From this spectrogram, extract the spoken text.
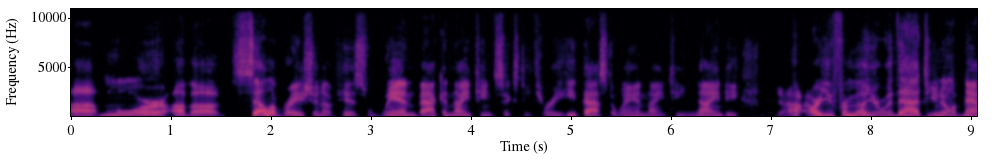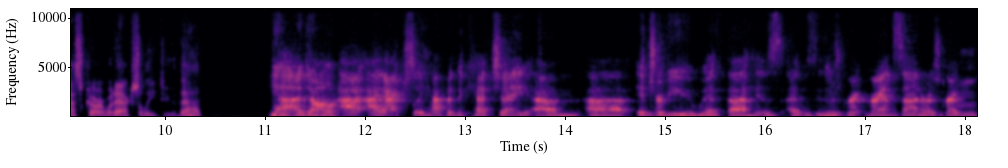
uh, more of a celebration of his win back in 1963. He passed away in 1990. Are you familiar with that? Do you know if NASCAR would actually do that? Yeah, I don't. I, I actually happened to catch a um, uh, interview with uh, his it was either his great grandson or his great Mhm.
